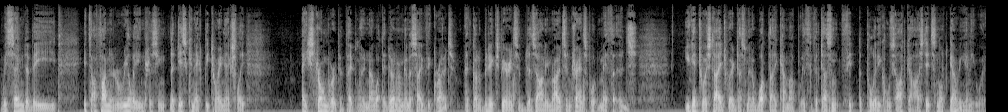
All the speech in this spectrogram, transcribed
we seem to be. It's, I find it really interesting the disconnect between actually a strong group of people who know what they're doing. I'm going to say Vic Roads has got a bit of experience of designing roads and transport methods. You get to a stage where it doesn't matter what they come up with, if it doesn't fit the political zeitgeist, it's not going anywhere,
